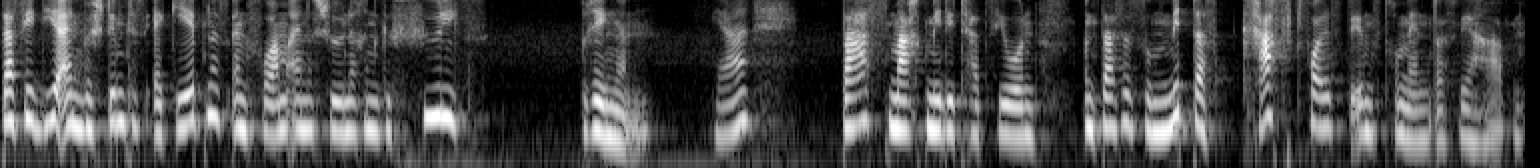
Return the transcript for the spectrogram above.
dass sie dir ein bestimmtes Ergebnis in Form eines schöneren Gefühls bringen. Ja, das macht Meditation und das ist somit das kraftvollste Instrument, das wir haben.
